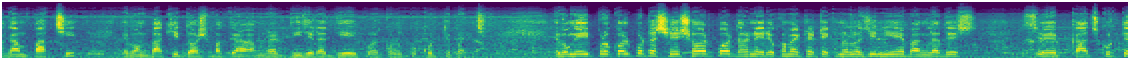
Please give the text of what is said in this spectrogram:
আগাম পাচ্ছি এবং বাকি দশ ভাগ আমরা নিজেরা দিয়ে প্রকল্প করতে পারছি। এবং এই প্রকল্পটা শেষ হওয়ার পর ধরেন এরকম একটা টেকনোলজি নিয়ে বাংলাদেশ কাজ করতে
